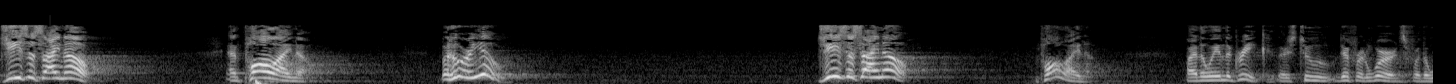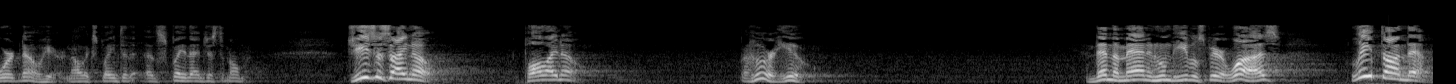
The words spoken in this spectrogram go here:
Jesus I know, and Paul I know, but who are you? Jesus I know, Paul I know. By the way, in the Greek, there's two different words for the word know here, and I'll explain, to the, explain that in just a moment. Jesus I know, Paul I know. But who are you? And then the man in whom the evil spirit was leaped on them,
